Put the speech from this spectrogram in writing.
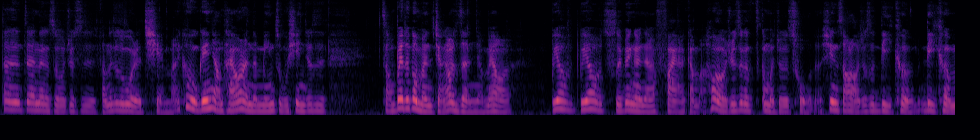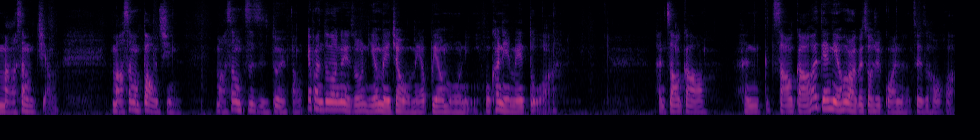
但是在那个时候，就是反正就是为了钱嘛。可我跟你讲，台湾人的民族性就是长辈都跟我们讲要忍，有没有？不要不要随便跟人家 fire 干嘛？后来我觉得这个根本就是错的，性骚扰就是立刻立刻马上讲，马上报警，马上制止对方，要不然对方跟你说你又没叫我没有不要摸你，我看你也没躲啊，很糟糕，很糟糕。他点你后来被抓去关了，这也是后话。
